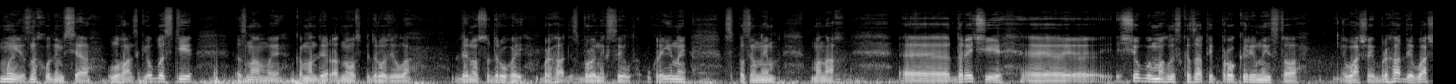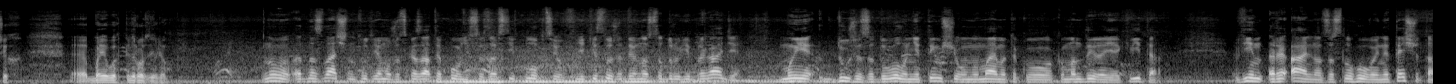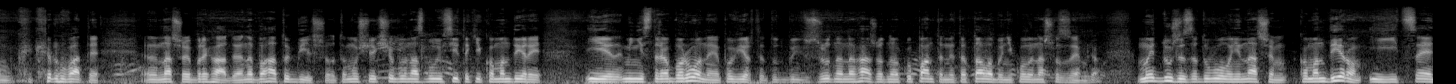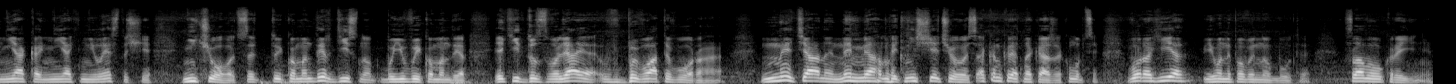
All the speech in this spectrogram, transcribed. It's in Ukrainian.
Ми знаходимося в Луганській області. З нами командир одного з підрозділів 92-ї бригади Збройних сил України з позивним Монах. Е, До речі, е, що б ви могли сказати про керівництво вашої бригади, ваших е, бойових підрозділів? Ну, однозначно, тут я можу сказати повністю за всіх хлопців, які служать в 92-й бригаді. Ми дуже задоволені тим, що ми маємо такого командира, як Вітер. Він реально заслуговує не те, що там керувати е, нашою бригадою, а набагато більшого. Тому що якщо б у нас були всі такі командири і міністри оборони, повірте, тут би жодна нога, жодного окупанта не топтала би ніколи нашу землю. Ми дуже задоволені нашим командиром, і це ніяка ніякі ні лестощі, нічого. Це той командир, дійсно бойовий командир, який дозволяє вбивати ворога. Не тяне, не мямлить, ні ще чогось, а конкретно каже: хлопці, ворог є, його не повинно бути. Слава Україні!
